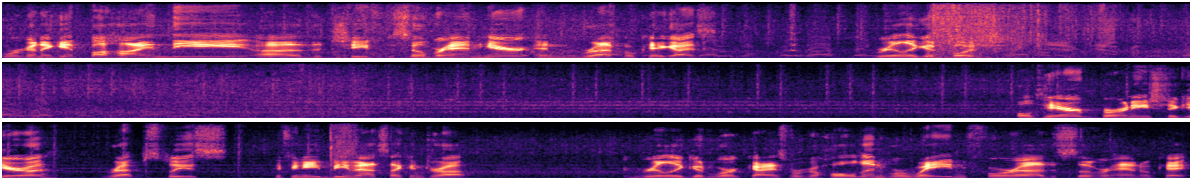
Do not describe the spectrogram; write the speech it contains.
We're gonna get behind the uh, the chief Silverhand here and rep, okay, guys? Really good push. Hold here. Bernie, Shagira, reps, please. If you need BMATs, I can drop. Really good work, guys. We're holding. We're waiting for uh, the silver hand, okay?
